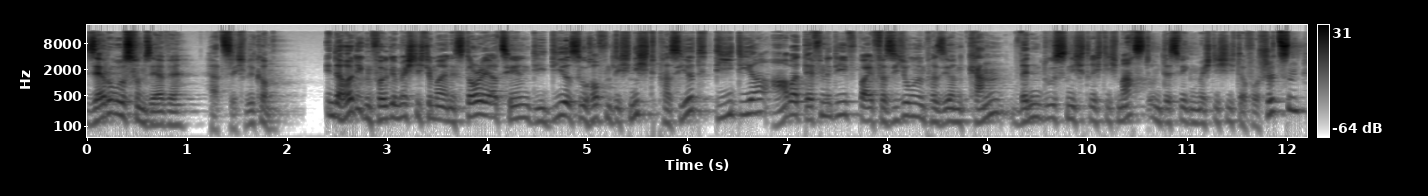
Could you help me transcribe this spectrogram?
Servus vom Serve, herzlich willkommen. In der heutigen Folge möchte ich dir mal eine Story erzählen, die dir so hoffentlich nicht passiert, die dir aber definitiv bei Versicherungen passieren kann, wenn du es nicht richtig machst und deswegen möchte ich dich davor schützen.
